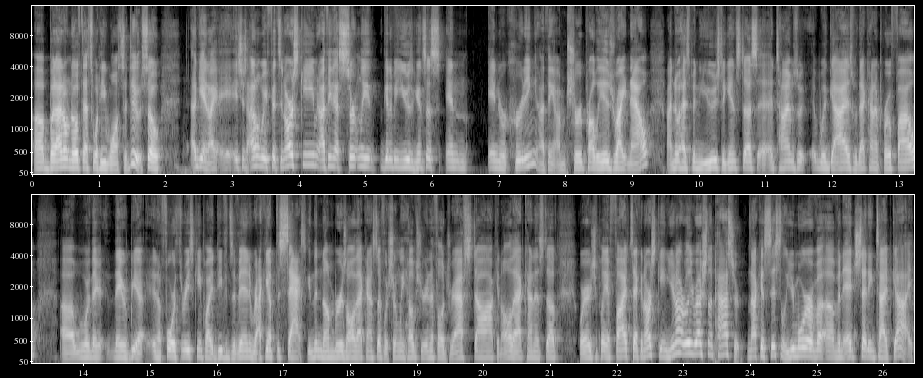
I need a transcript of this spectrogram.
Uh, but I don't know if that's what he wants to do. So again, I, it's just I don't know if it fits in our scheme. I think that's certainly going to be used against us in in recruiting. I think I'm sure it probably is right now. I know it has been used against us at times with, with guys with that kind of profile uh, where they they would be a, in a four three scheme, probably defensive end, racking up the sacks, getting the numbers, all that kind of stuff, which certainly helps your NFL draft stock and all that kind of stuff. Whereas you play a five tech in our scheme, you're not really rushing the passer, not consistently. You're more of, a, of an edge setting type guy.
